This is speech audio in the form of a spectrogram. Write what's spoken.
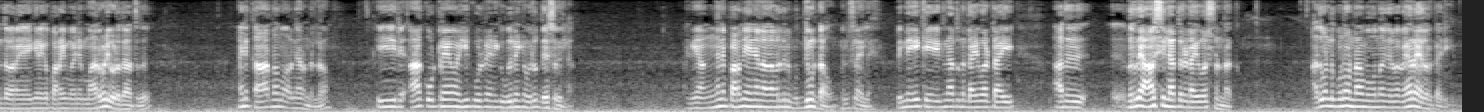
എന്താ പറയുക ഇങ്ങനെയൊക്കെ പറയുമ്പോൾ അതിന് മറുപടി കൊടുക്കാത്തത് അതിന് കാരണം എന്ന് പറഞ്ഞാലുണ്ടല്ലോ ഈ ആ കൂട്ടരെയോ ഈ കൂട്ടരെ എനിക്ക് ഉപദ്രവിക്കാൻ ഒരു ഉദ്ദേശമില്ല ഇനി അങ്ങനെ പറഞ്ഞു കഴിഞ്ഞാൽ അത് അവർക്ക് ബുദ്ധിമുട്ടാവും മനസ്സിലായില്ലേ? പിന്നെ ഈ ഇതിനകത്ത് ഡൈവേർട്ടായി അത് വെറുതെ ആവശ്യമില്ലാത്തൊരു ഡൈവേഴ്സ് ഉണ്ടാക്കും. അതുകൊണ്ട് ഗുണമുണ്ടാകാൻ പോകുന്നത് ചിലപ്പോൾ വേറെ ഏതൊക്കെയായിരിക്കും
